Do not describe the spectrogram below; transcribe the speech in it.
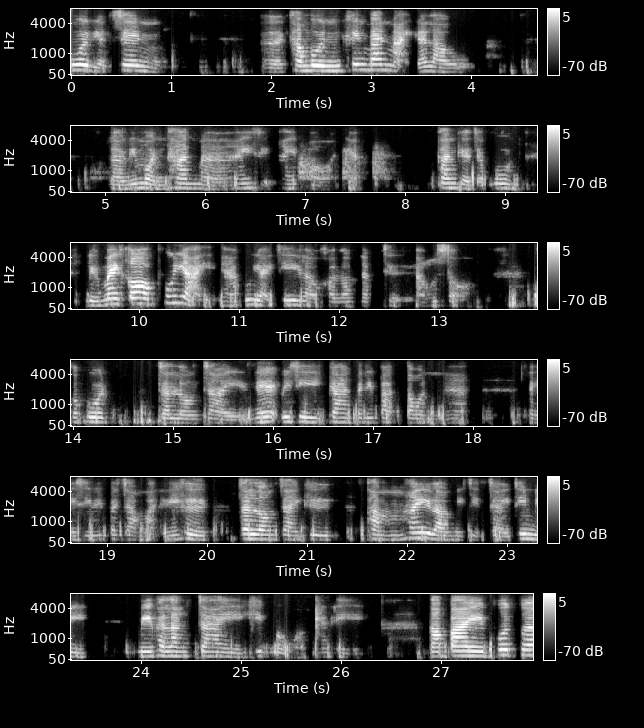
พูดอย่างเช่นทำบุญขึ้นบ้านใหม่แล้วเรา เรานิมนต์ท่านมาให้สินให้พรเนี่ยท่านก็จะพูด หรือไม่ก็ผู้ใหญ่นะผู้ใหญ่ที่เราเคารพนับถืออาวุโสก็พูดจันลงใจเนวิธีการปฏิบัติตนนะในชีวิตประจำวันอันนี้คือจันลงใจคือทำให้เรามีจิตใจที่มีมีพลังใจคิดบวกนั่นเอง ต่อไปพูดเพื่อ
